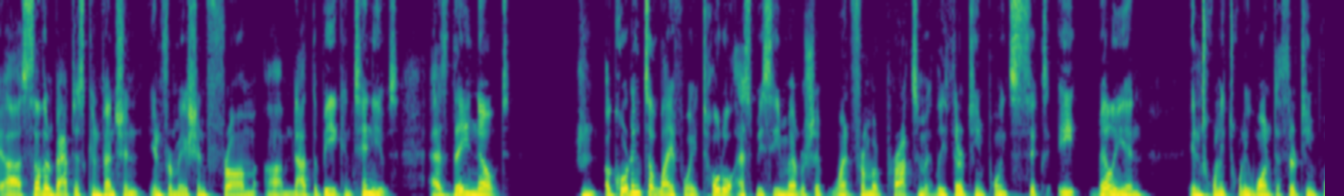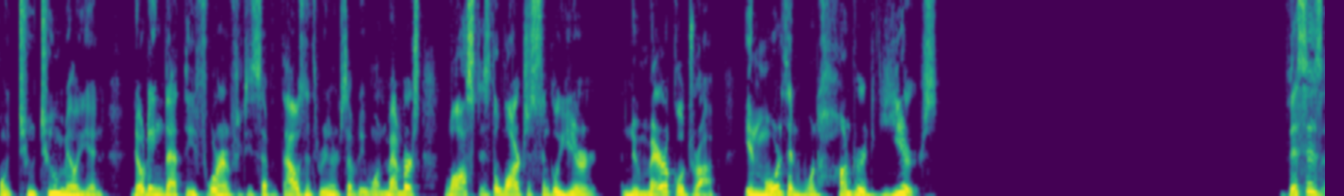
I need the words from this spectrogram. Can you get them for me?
uh, Southern Baptist Convention information from um, Not the Bee continues as they note. According to Lifeway, total SBC membership went from approximately 13.68 million in 2021 to 13.22 million, noting that the 457,371 members lost is the largest single year numerical drop in more than 100 years. This is,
